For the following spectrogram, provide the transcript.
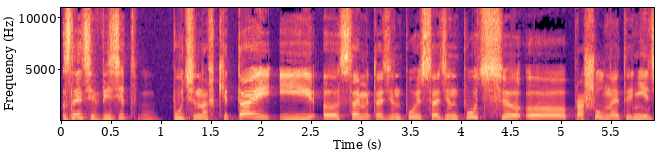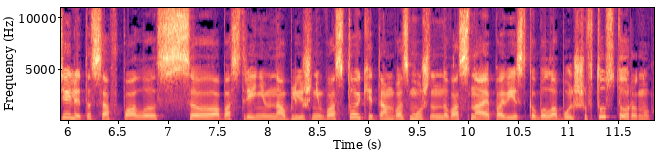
Знаете, визит Путина в Китай и э, саммит «Один пояс, один путь» э, прошел на этой неделе. Это совпало с обострением на Ближнем Востоке. Там, возможно, новостная повестка была больше в ту сторону.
